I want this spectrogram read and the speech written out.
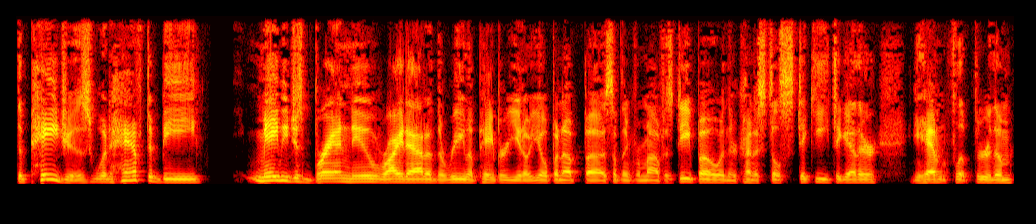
The pages would have to be maybe just brand new right out of the ream of paper. You know you open up uh, something from office depot and they're kind of still sticky together. You haven't flipped through them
